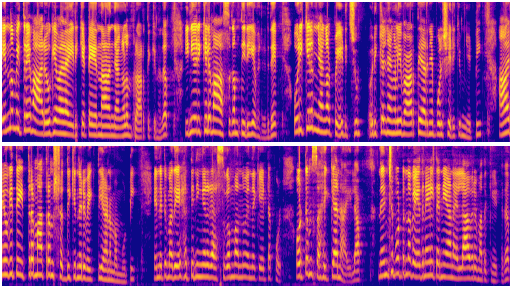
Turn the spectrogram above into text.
എന്നും ഇത്രയും ആരോഗ്യവാനായിരിക്കട്ടെ എന്നാണ് ഞങ്ങളും പ്രാർത്ഥിക്കുന്നത്. ഇനി ഒരിക്കലും ആ അസുഖം തിരികെ വരരുതേ. ഒരിക്കലും ഞങ്ങൾ പേടിച്ചു. ഒരിക്കൽ ഞങ്ങൾ ഈ വാർത്ത അറിഞ്ഞപ്പോൾ ശരിക്കും ഞെട്ടി. ആരോഗ്യത്തെ ഇത്രമാത്രം ശ്രദ്ധിക്കുന്ന ഒരു വ്യക്തിയാണ് മമ്മൂട്ടി. എന്നിട്ടും അദ്ദേഹത്തിന് ഇങ്ങനെ ഒരു അസുഖം വന്നു എന്ന് കേട്ടപ്പോൾ ഒട്ടും സഹിക്കാനായില്ല. നെഞ്ചു പൊട്ടുന്ന വേദനയിൽ തന്നെയാണ് എല്ലാവരും അത് കേട്ടത്.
